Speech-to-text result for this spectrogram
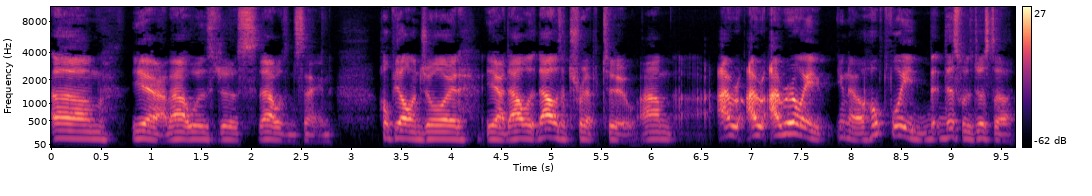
Um, yeah, that was just that was insane. Hope y'all enjoyed. Yeah, that was that was a trip too. Um, I I, I really you know hopefully th- this was just a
